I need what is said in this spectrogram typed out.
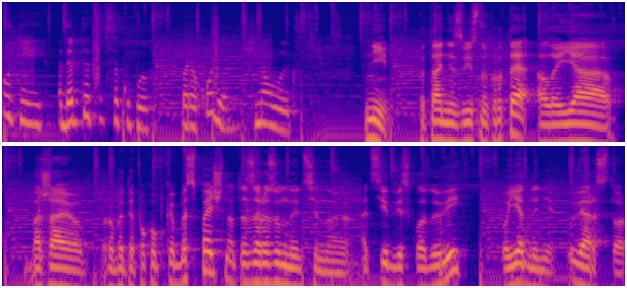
Окей, а де б ти це все купив? В переході чи на OLX? Ні, питання, звісно, круте, але я бажаю робити покупки безпечно та за розумною ціною. А ці дві складові поєднані у VR Store.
